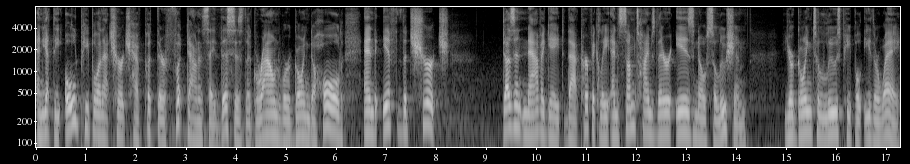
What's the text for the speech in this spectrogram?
And yet the old people in that church have put their foot down and say, This is the ground we're going to hold. And if the church doesn't navigate that perfectly, and sometimes there is no solution, you're going to lose people either way.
